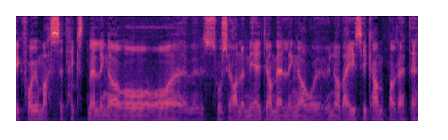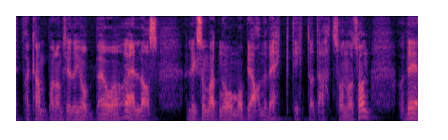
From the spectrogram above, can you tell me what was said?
Jeg får jo masse tekstmeldinger og, og eh, sosiale mediemeldinger underveis i kamper, rett etter kamper når vi sitter og jobber, og, og ellers. Liksom at nå må Bjarne vekk, ditt og datt, sånn og sånn. Og det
